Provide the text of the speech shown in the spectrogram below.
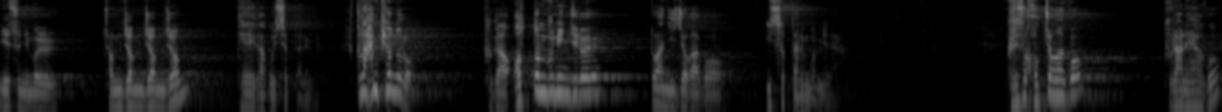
예수님을 점점 점점 대해가고 있었다는 거예요. 그러나 한편으로 그가 어떤 분인지를 또한 잊어가고 있었다는 겁니다. 그래서 걱정하고 불안해하고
